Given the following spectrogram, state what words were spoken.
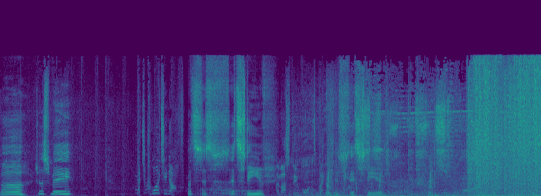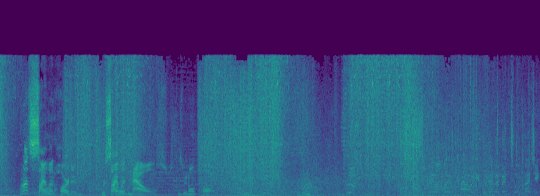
Uh, just me. That's quite enough. That's, it's, it's Steve. I must do It's, it's Steve. We're not silent hearted. We're silent mouths because we don't talk. spell will empower you with elemental magic.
